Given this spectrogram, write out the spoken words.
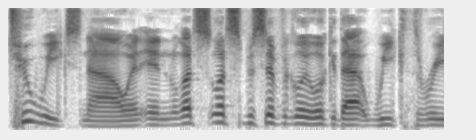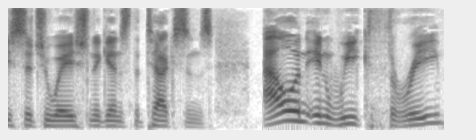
two weeks now, and, and let's let's specifically look at that week three situation against the Texans. Allen in week three,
